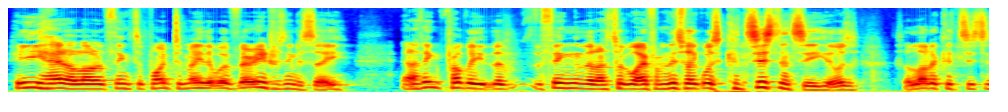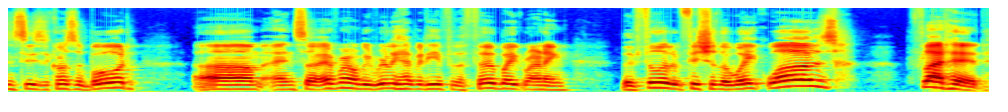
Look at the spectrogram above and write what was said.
he had a lot of things to point to me that were very interesting to see. And I think probably the, the thing that I took away from this week was consistency. There was a lot of consistencies across the board. Um, and so everyone will be really happy to hear for the third week running. The fillet of fish of the week was flathead.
